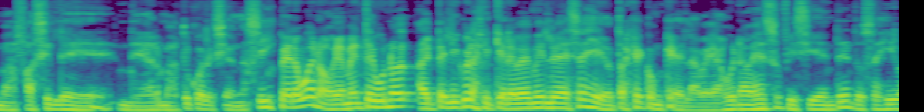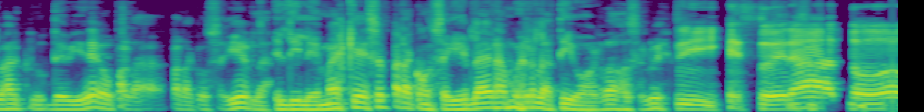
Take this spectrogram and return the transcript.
más fácil de, de, armar tu colección así. Pero bueno, obviamente uno, hay películas que quiere ver mil veces y hay otras que con que la veas una vez es suficiente, entonces ibas al club de video para, para conseguirla. El dilema es que eso para conseguirla era muy relativo, ¿verdad, José Luis? Sí, eso era todo,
